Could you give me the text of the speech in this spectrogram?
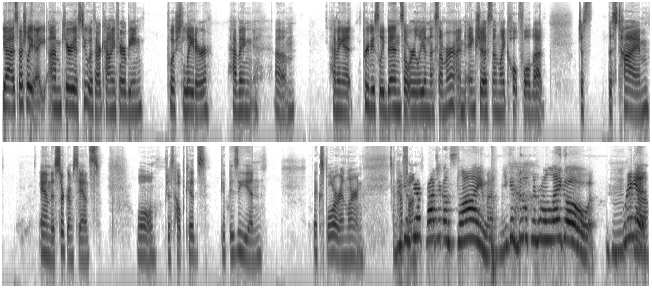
yeah, especially I, I'm curious too with our county fair being pushed later, having um, having it previously been so early in the summer. I'm anxious and like hopeful that just this time and this circumstance will just help kids get busy and explore and learn and have you can fun. do a project on slime. You can build it from a Lego. Mm -hmm. Bring yeah. it.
